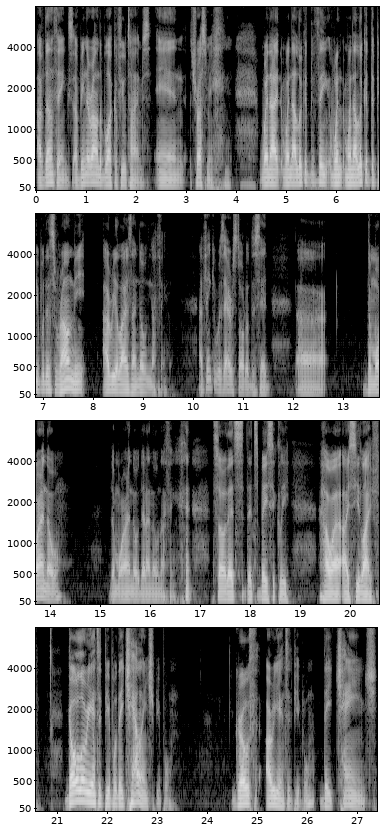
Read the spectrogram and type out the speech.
I've done things. I've been around the block a few times, and trust me, when I when I look at the thing, when when I look at the people that surround me, I realize I know nothing. I think it was Aristotle that said, uh, "The more I know, the more I know that I know nothing." so that's that's basically how I, I see life. Goal oriented people, they challenge people. Growth oriented people, they change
